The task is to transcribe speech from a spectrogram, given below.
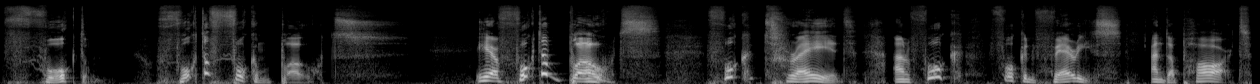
fuck them. Fuck the fucking boats. Yeah, fuck the boats. Fuck trade. And fuck fucking ferries and the port.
